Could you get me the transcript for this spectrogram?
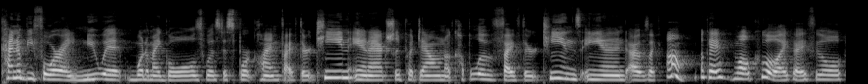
kind of before I knew it, one of my goals was to sport climb 513. And I actually put down a couple of 513s and I was like, oh, okay, well, cool. Like I feel,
